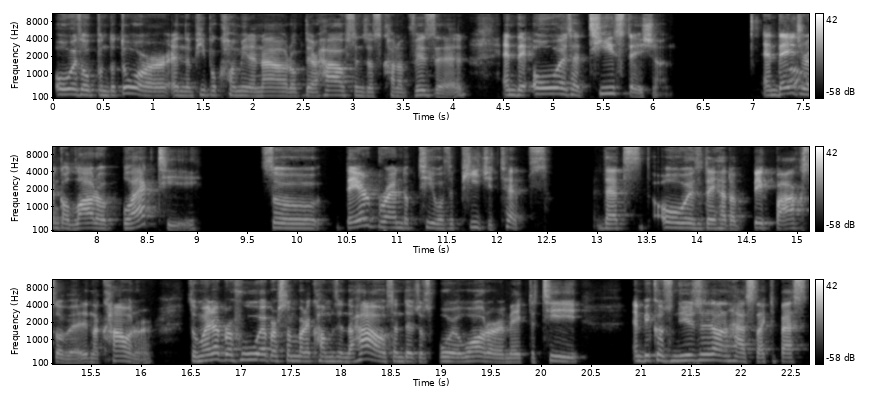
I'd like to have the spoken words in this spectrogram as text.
always open the door and the people come in and out of their house and just kind of visit. And they always had tea station. And they oh. drink a lot of black tea. So their brand of tea was a pg tips. That's always they had a big box of it in the counter. So whenever whoever somebody comes in the house and they just boil water and make the tea and because new zealand has like the best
